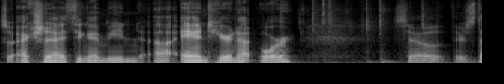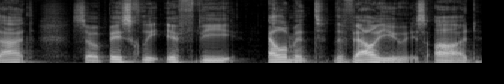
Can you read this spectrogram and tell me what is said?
So actually, I think I mean uh, and here, not or. So there's that. So basically, if the element, the value, is odd,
